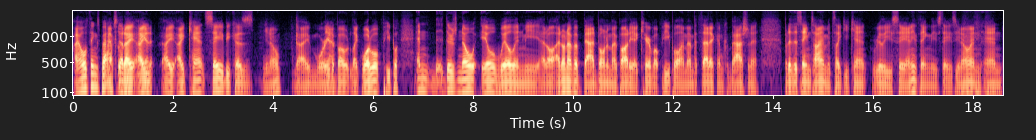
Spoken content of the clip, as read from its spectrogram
I hold things back Absolutely. that I I I. I I can't say because you know I'm worried Yeah. about like what will people and th- there's no ill will in me at all. I don't have a bad bone in my body. I care about people. I'm empathetic. I'm compassionate. But at the same time, it's like you can't really say anything these days, you know, and and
